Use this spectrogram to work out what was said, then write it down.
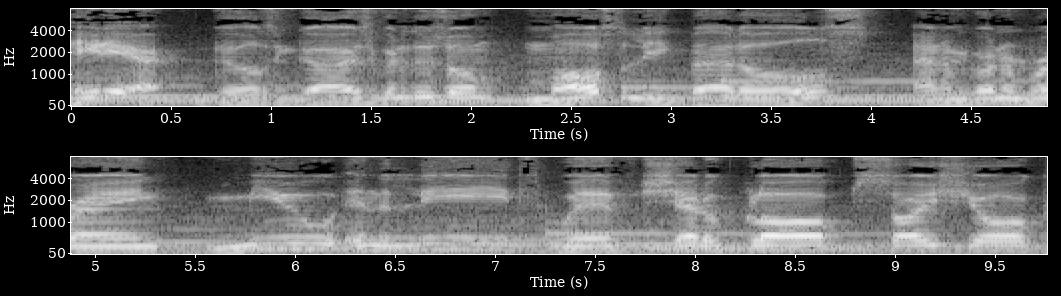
Hey there, girls and guys. We're gonna do some Master League battles, and I'm gonna bring Mew in the lead with Shadow Claw, Psyshock,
